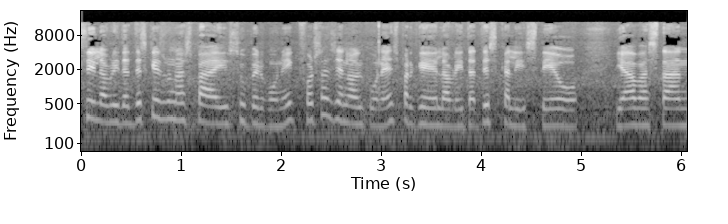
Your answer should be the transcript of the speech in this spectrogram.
Sí, la veritat és que és un espai superbonic, força gent el coneix perquè la veritat és que a l'estiu hi ha bastant,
